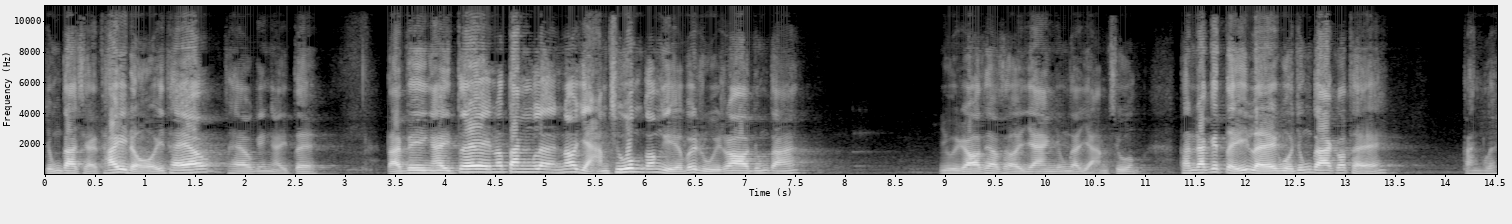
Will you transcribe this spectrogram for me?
Chúng ta sẽ thay đổi theo theo cái ngày T. Tại vì ngày T nó tăng lên, nó giảm xuống có nghĩa với rủi ro chúng ta. Rủi ro theo thời gian chúng ta giảm xuống thành ra cái tỷ lệ của chúng ta có thể tăng lên.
